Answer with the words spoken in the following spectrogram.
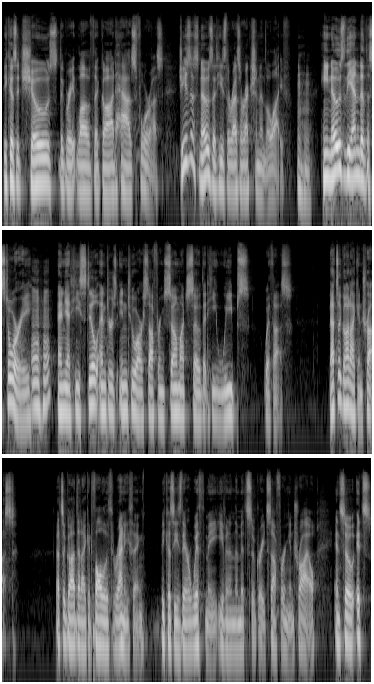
because it shows the great love that God has for us. Jesus knows that he's the resurrection and the life. Mm-hmm. He knows the end of the story, mm-hmm. and yet he still enters into our suffering so much so that he weeps with us. That's a God I can trust. That's a God that I could follow through anything because he's there with me, even in the midst of great suffering and trial. And so it's,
